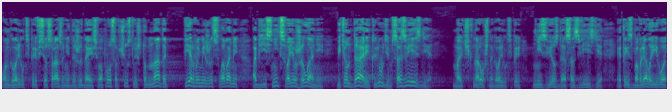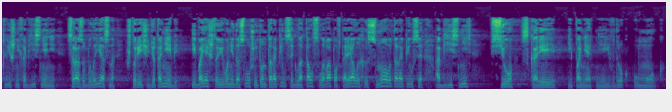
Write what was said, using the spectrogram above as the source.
Он говорил теперь все сразу, не дожидаясь вопросов, чувствуя, что надо первыми же словами объяснить свое желание, ведь он дарит людям созвездие. Мальчик нарочно говорил теперь не звезды, а созвездия. Это избавляло его от лишних объяснений. Сразу было ясно, что речь идет о небе. И, боясь, что его не дослушают, он торопился, глотал слова, повторял их и снова торопился объяснить все скорее и понятнее. И вдруг умолк.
